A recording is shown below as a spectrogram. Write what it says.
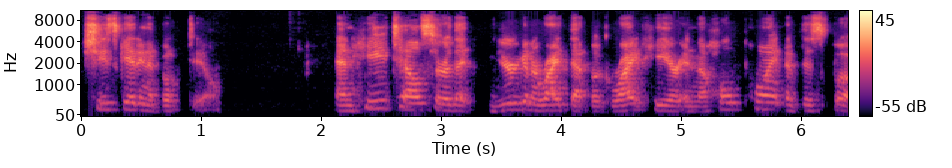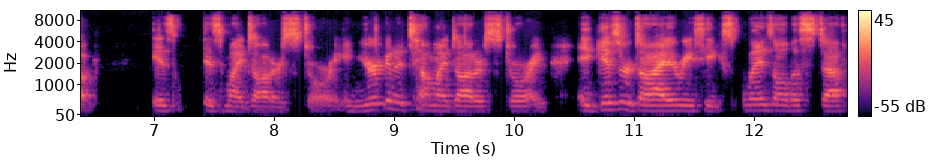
she's getting a book deal. And he tells her that you're going to write that book right here, and the whole point of this book is is my daughter's story, and you're going to tell my daughter's story. it gives her diaries. He explains all this stuff,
